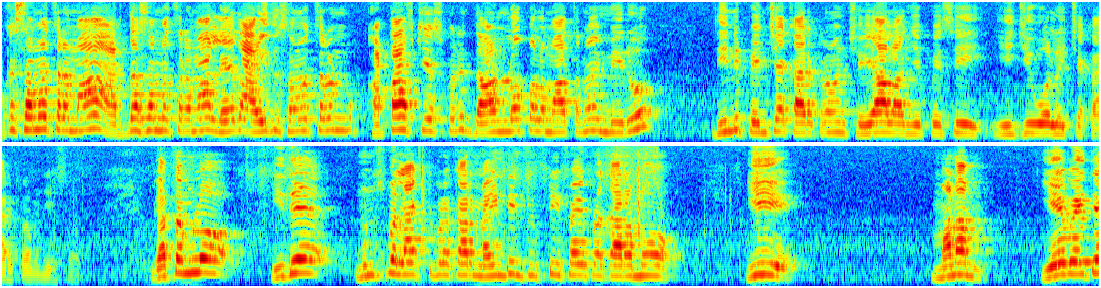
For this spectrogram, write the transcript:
ఒక సంవత్సరమా అర్ధ సంవత్సరమా లేదా ఐదు సంవత్సరం కట్ ఆఫ్ చేసుకొని దాని లోపల మాత్రమే మీరు దీన్ని పెంచే కార్యక్రమం చేయాలని చెప్పేసి ఈ జీవోలు ఇచ్చే కార్యక్రమం చేశారు. గతంలో ఇదే మున్సిపల్ యాక్ట్ ప్రకారం నైన్టీన్ ఫిఫ్టీ ఫైవ్ ప్రకారము ఈ మనం ఏవైతే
